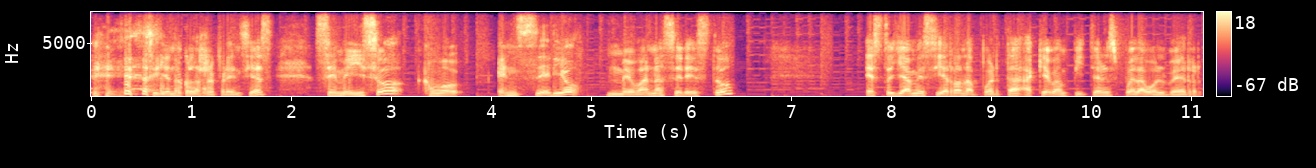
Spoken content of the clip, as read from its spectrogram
Siguiendo con las referencias, se me hizo como, ¿en serio me van a hacer esto? Esto ya me cierra la puerta a que Evan Peters pueda volver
